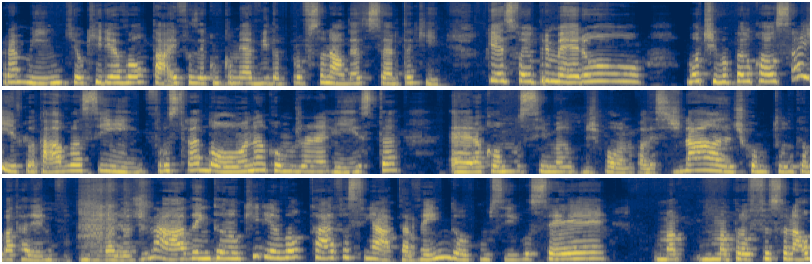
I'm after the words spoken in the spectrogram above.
para mim que eu queria voltar e fazer com que a minha vida profissional desse certo aqui. Porque esse foi o primeiro motivo pelo qual eu saí, porque eu tava assim, frustradona como jornalista. Era como se meu diploma não valesse de nada, de como tudo que eu batalhei não, não valeu de nada. Então eu queria voltar e falar assim: ah, tá vendo? Eu consigo ser uma, uma profissional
